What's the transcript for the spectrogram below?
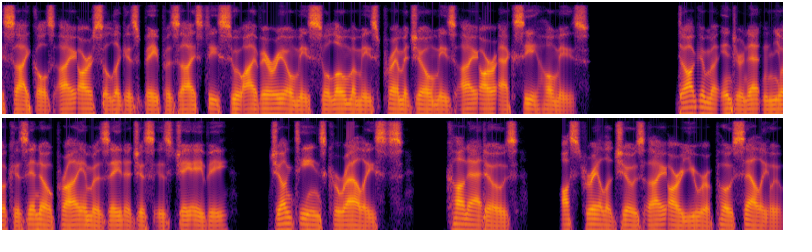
cycles ir saligas bapas isti su ivariomis solomamis premijomis ir axi homies. Dogma interneten yo casino prima is JAV, Jungtines Coralists, Conados, Australajos ir Europo saliu.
